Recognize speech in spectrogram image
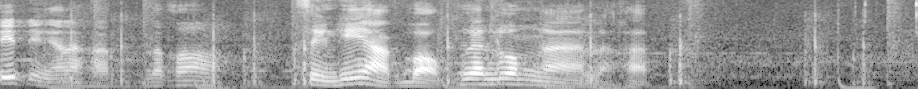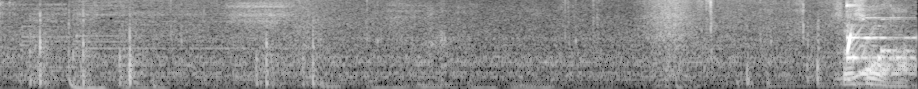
ติดๆอย่างเงี้ยแหละครับ แล้วก็สิ่งที่อยากบอกเพื่อนร่วมงานเหรอครับ สู้ๆครับ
